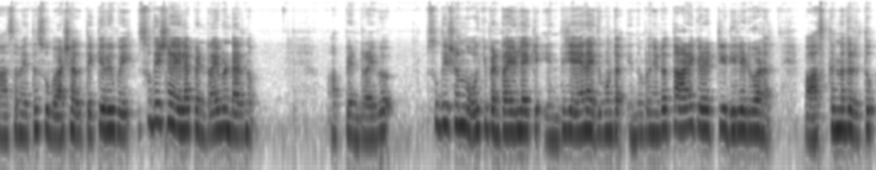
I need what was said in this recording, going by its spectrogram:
ആ സമയത്ത് സുഭാഷ് അകത്തേക്ക് ഒരു പോയി. സുധീഷിന് കയ്യിൽ ആ പെൺഡ്രൈവ് ഉണ്ടായിരുന്നു. ആ പെൺഡ്രൈവ് സുധീഷ് നോക്കി പെൺഡ്രൈവിലേക്ക് എന്ത് ചെയ്യാനാ ഇതുകൊണ്ട്? എന്നും പറഞ്ഞിട്ട് താഴേക്ക് ഒരൊറ്റ ഇടിയിലിടുവാണ് ഭാസ്കരൻ അത് എടുത്തു.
